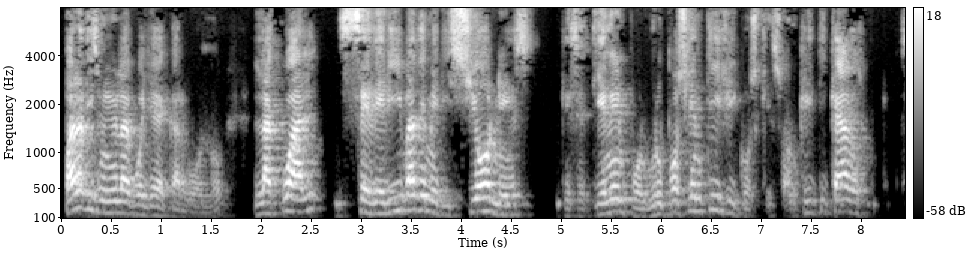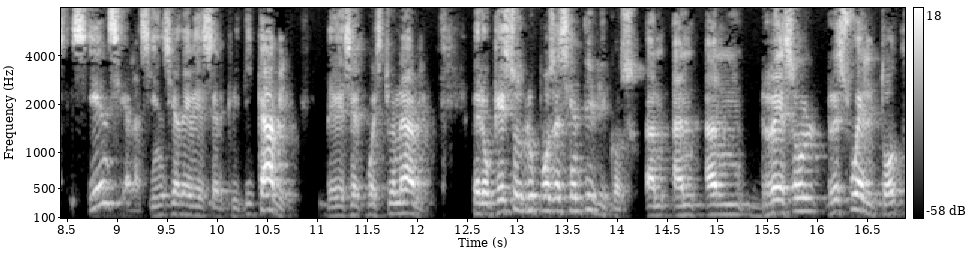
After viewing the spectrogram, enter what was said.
para disminuir la huella de carbono, la cual se deriva de mediciones que se tienen por grupos científicos que son criticados, porque es ciencia, la ciencia debe ser criticable, debe ser cuestionable, pero que estos grupos de científicos han, han, resuelto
